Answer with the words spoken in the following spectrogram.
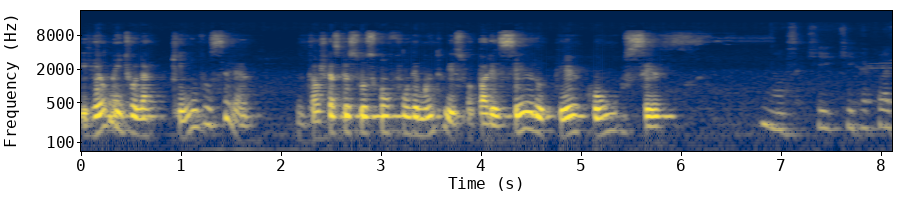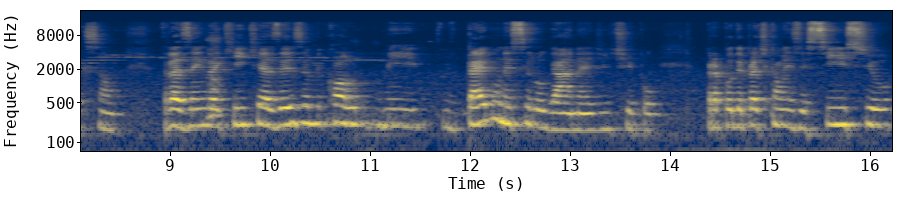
e realmente olhar quem você é. Então acho que as pessoas confundem muito isso, aparecer, o ter com o ser. Nossa, que, que reflexão. Trazendo aqui que às vezes eu me, colo, me pego nesse lugar, né, de tipo, para poder praticar um exercício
